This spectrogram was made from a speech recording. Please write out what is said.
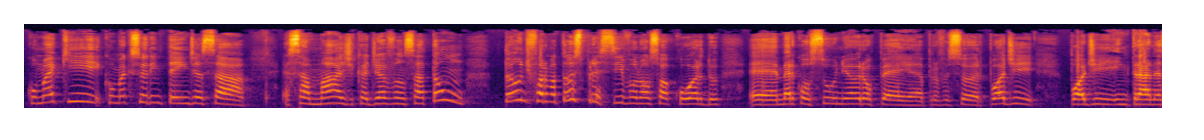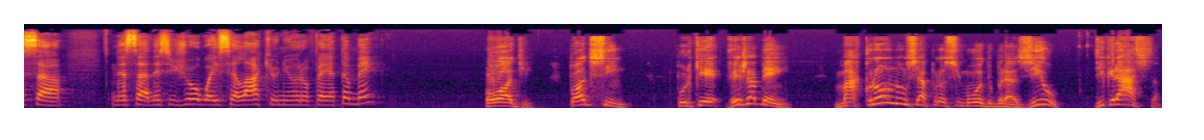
como é que, como é que o senhor entende essa, essa mágica de avançar tão, tão de forma tão expressiva o nosso acordo é, Mercosul-União Europeia, professor? Pode, pode entrar nessa, nessa, nesse jogo aí, CELAC, União Europeia também? Pode, pode sim. Porque, veja bem, Macron não se aproximou do Brasil de graça.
